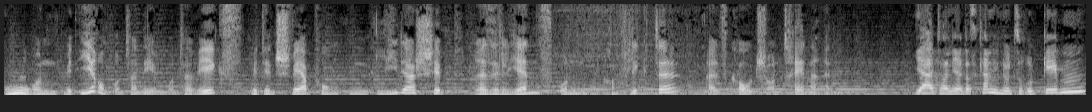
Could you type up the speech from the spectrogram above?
oh. und mit ihrem Unternehmen unterwegs mit den Schwerpunkten Leadership, Resilienz und Konflikte als Coach und Trainerin. Ja, Tanja, das kann ich nur zurückgeben.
